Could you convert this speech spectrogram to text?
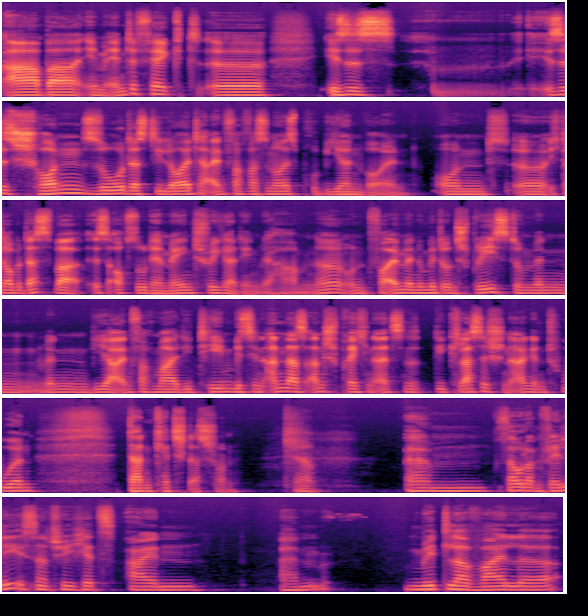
aber im Endeffekt äh, ist es ist es schon so, dass die Leute einfach was Neues probieren wollen. Und äh, ich glaube, das war, ist auch so der Main-Trigger, den wir haben. Ne? Und vor allem, wenn du mit uns sprichst und wenn, wenn wir einfach mal die Themen ein bisschen anders ansprechen als die klassischen Agenturen, dann catcht das schon. Ja. Ähm, Sauerland Valley ist natürlich jetzt ein ähm, mittlerweile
